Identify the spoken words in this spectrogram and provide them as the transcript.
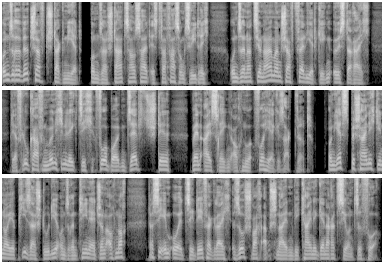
Unsere Wirtschaft stagniert, unser Staatshaushalt ist verfassungswidrig Unsere Nationalmannschaft verliert gegen Österreich. Der Flughafen München legt sich vorbeugend selbst still, wenn Eisregen auch nur vorhergesagt wird. Und jetzt bescheinigt die neue PISA-Studie unseren Teenagern auch noch, dass sie im OECD-Vergleich so schwach abschneiden wie keine Generation zuvor.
